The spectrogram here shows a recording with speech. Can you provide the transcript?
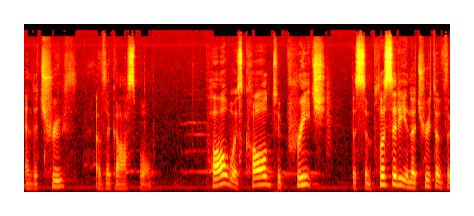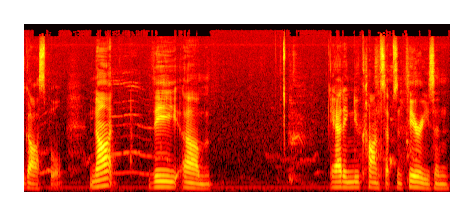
and the truth of the gospel. Paul was called to preach the simplicity and the truth of the gospel, not the um, adding new concepts and theories and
